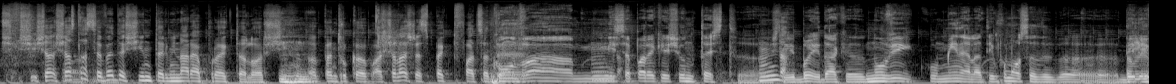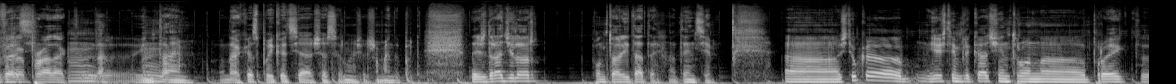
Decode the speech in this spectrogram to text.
Și, și, și asta se vede și în terminarea proiectelor și mm-hmm. pentru că același respect față de... Cumva mi se pare că e și un test. Da. Știi, băi, dacă nu vii cu mine la timp, cum o să uh, deliver a Livrezi. product Da. uh, in time? Dacă spui că ți ia șase luni și așa mai departe. Deci, dragilor, punctualitate, atenție. Uh, știu că ești implicat și într-un uh, proiect, uh,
